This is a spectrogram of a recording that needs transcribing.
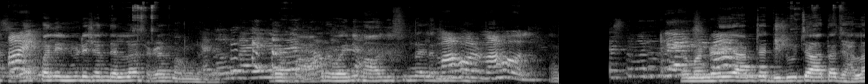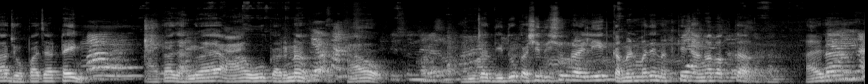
सगळ्यात पहिले इन्व्हिटेशन दिलं सगळ्यात मागून आहे अरे बापरे वहिनी माहोल दिसून राहिला तुमचा. माहोल माहोल. तर मंडळी आमच्या दिदूचा आता झाला झोपाचा टाइम आता झालो आहे आ ऊ करणं हाव आमच्या दिदू कशी दिसून राहिली कमेंटमध्ये नक्की सांगा फक्त आहे ना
